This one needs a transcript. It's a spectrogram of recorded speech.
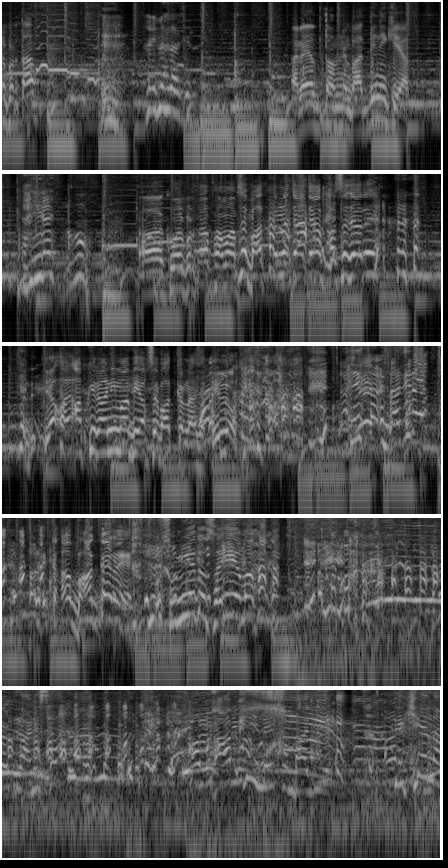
कुंवर प्रताप अरे अब तो हमने बात भी नहीं किया कुंवर प्रताप हम आपसे बात करना चाहते हैं आप फंसे जा रहे हैं। या आपकी रानी माँ भी आपसे बात करना चाहती है लो। अरे कहाँ भाग कर रहे हैं? सुनिए तो सही हम आप रानी साहब अब आप ही इन्हें संभालिए। देखिए ना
